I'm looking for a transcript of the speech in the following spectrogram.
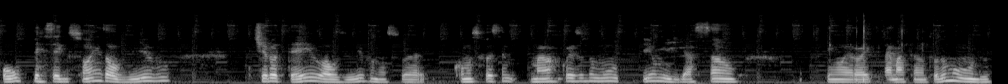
ou perseguições ao vivo, tiroteio ao vivo na sua. como se fosse a maior coisa do mundo. Filmes de ação, tem um herói que vai matando todo mundo.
